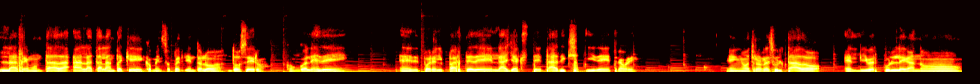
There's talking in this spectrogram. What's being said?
la remontada al Atalanta que comenzó perdiendo los 2-0 con goles de eh, por el parte del Ajax de Tadic y de Traoré. En otro resultado, el Liverpool le ganó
